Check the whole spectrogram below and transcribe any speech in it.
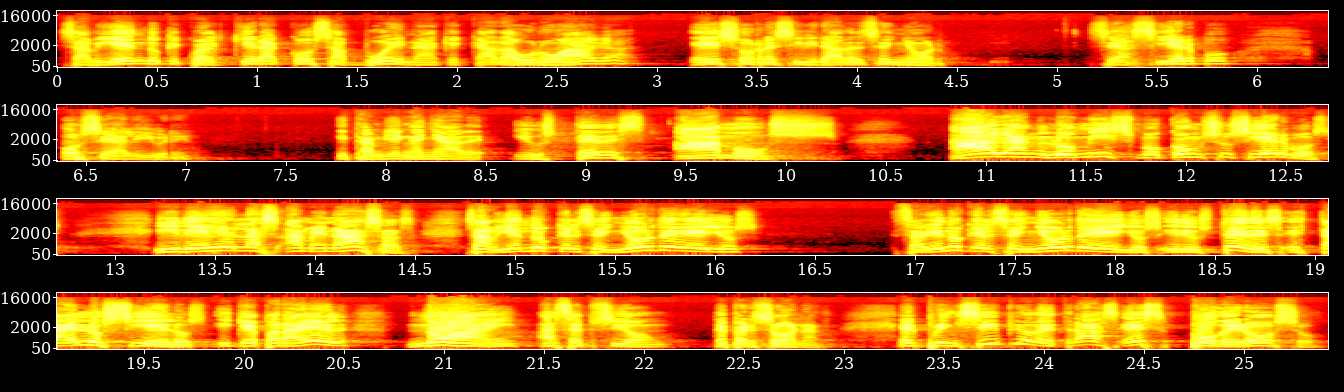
sabiendo que cualquiera cosa buena que cada uno haga, eso recibirá del Señor, sea siervo o sea libre. Y también añade, y ustedes amos, hagan lo mismo con sus siervos y dejen las amenazas, sabiendo que el Señor de ellos, sabiendo que el Señor de ellos y de ustedes está en los cielos y que para Él no hay acepción de personas. El principio detrás es poderoso.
